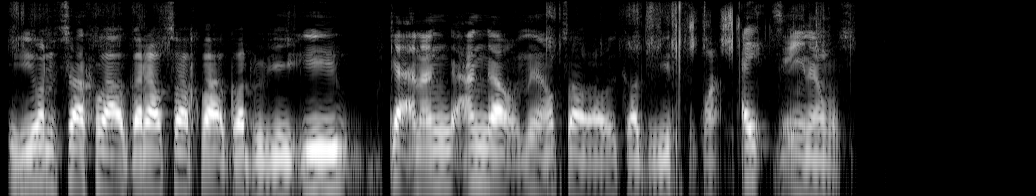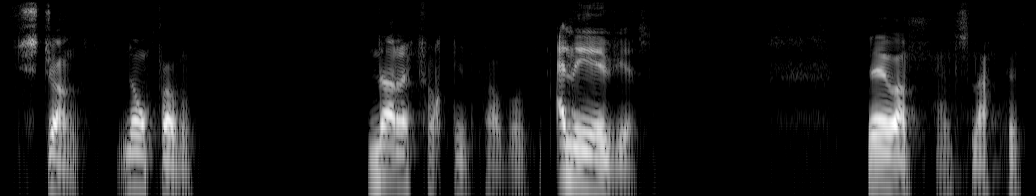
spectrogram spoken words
If you want to talk about God, I'll talk about God with you. You get an hang, out with me, I'll talk about God with you for like 18 hours. Strong. No problem. Not a fucking problem. Any of you. There one. I'm snapping.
